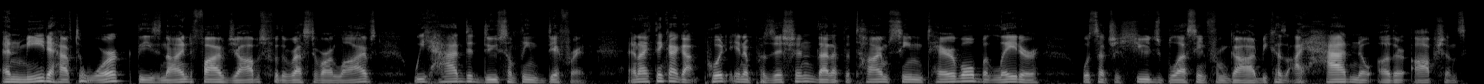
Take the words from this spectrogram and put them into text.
and me to have to work these nine to five jobs for the rest of our lives, we had to do something different. And I think I got put in a position that at the time seemed terrible, but later was such a huge blessing from God because I had no other options.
